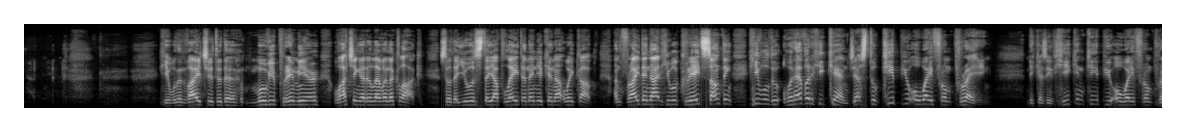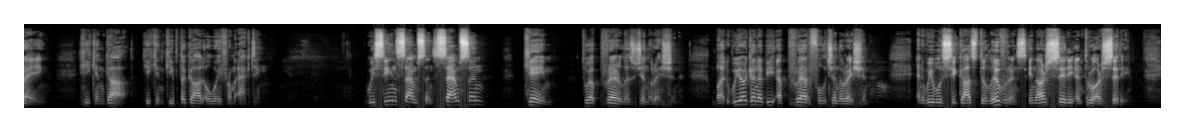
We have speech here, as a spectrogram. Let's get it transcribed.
He will invite you to the movie premiere watching at 11 o'clock so that you will stay up late and then you cannot wake up. On Friday night He will create something. He will do whatever He can just to keep you away from praying. Because if He can keep you away from praying, He can God. He can keep the God away from acting. we see in Samson, Samson came to a prayerless generation. But we are going to be a prayerful generation. And we will see God's deliverance in our city and through our city.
